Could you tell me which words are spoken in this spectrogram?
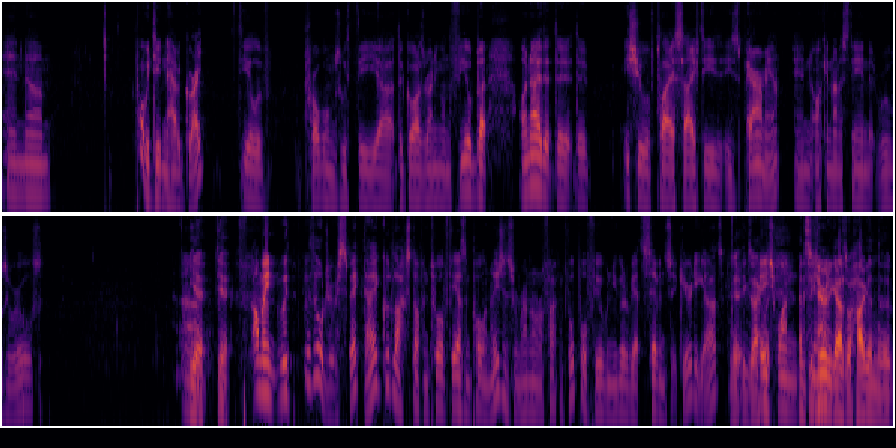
and um, probably didn't have a great deal of problems with the uh, the guys running on the field. But I know that the the issue of player safety is paramount, and I can understand that rules are rules. Um, yeah, yeah. I mean, with with all due respect, though, good luck stopping twelve thousand Polynesians from running on a fucking football field when you've got about seven security guards. Yeah, exactly. Each one, and security know, guards were hugging the,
